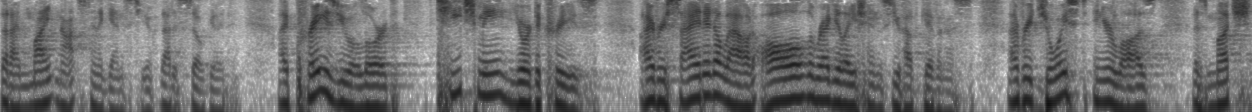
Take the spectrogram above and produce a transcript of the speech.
that I might not sin against you. That is so good. I praise you, O Lord. Teach me your decrees. I've recited aloud all the regulations you have given us. I've rejoiced in your laws as much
